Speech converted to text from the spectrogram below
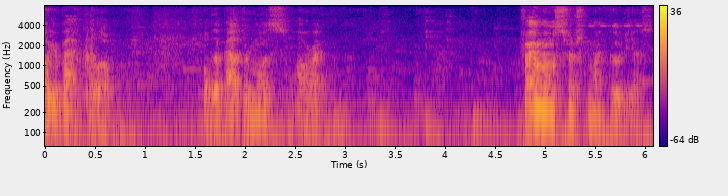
Oh, your back pillow. Oh, the bathroom was alright. I'm almost finished with my food, yes.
